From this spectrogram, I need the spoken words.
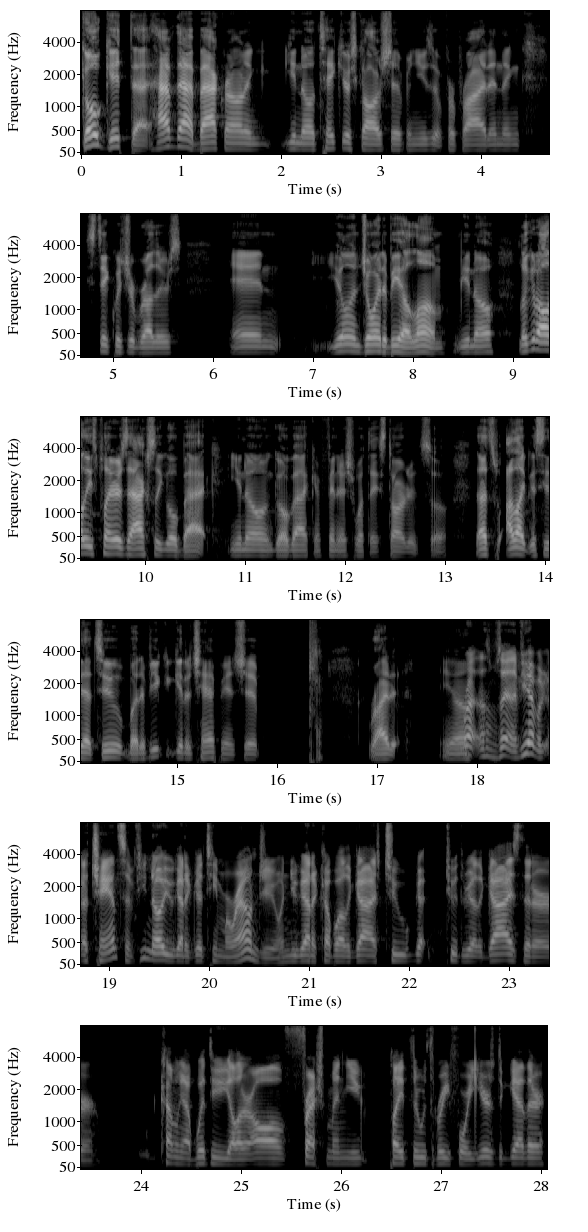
go get that. Have that background and you know, take your scholarship and use it for pride and then stick with your brothers and you'll enjoy to be alum, you know. Look at all these players that actually go back, you know, and go back and finish what they started. So that's I like to see that too, but if you could get a championship, write it, you know. Right, that's what I'm saying. If you have a, a chance, if you know you got a good team around you, and you got a couple other guys, two, two, three other guys that are coming up with you, y'all are all freshmen. You played through three, four years together,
